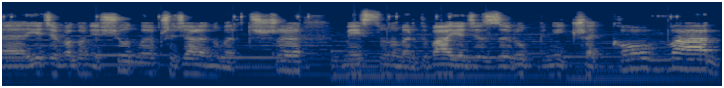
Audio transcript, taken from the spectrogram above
E, jedzie w wagonie siódmym, w przedziale numer 3, w miejscu numer 2 jedzie z Rubniczekowa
